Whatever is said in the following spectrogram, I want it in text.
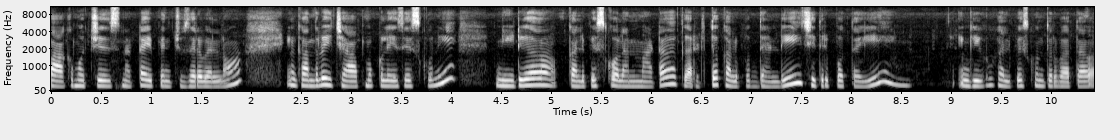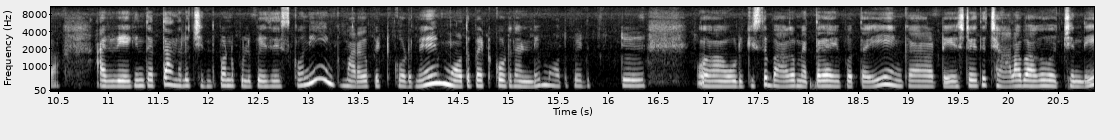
పాకం వచ్చేసినట్టు అయిపోయింది చూసారా బెల్లం. ఇంకా అందులో ఈ చేప ముక్కలు వేసేసుకొని నీట్గా కలిపేసుకోవాలన్నమాట. గరిటితో కలపొద్దండి. చితిరిపోతాయి. ఇంకేకో కలిపేసుకున్న తర్వాత అవి వేగిన తర్వాత అందులో చింతపండు పులుపు వేసేసుకొని ఇంక మరగపెట్టుకోవడమే. మూత పెట్టకూడదండి. మూత పెట్టి ఉడికిస్తే బాగా మెత్తగా అయిపోతాయి. ఇంకా టేస్ట్ అయితే చాలా బాగా వచ్చింది.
